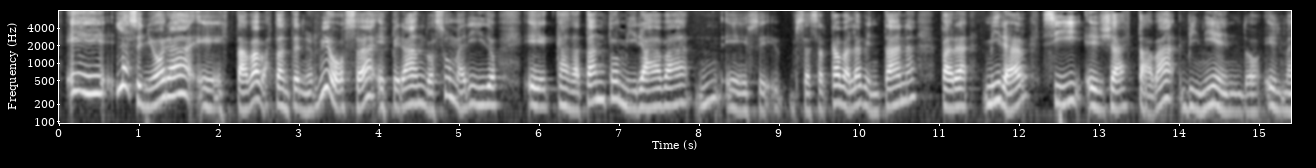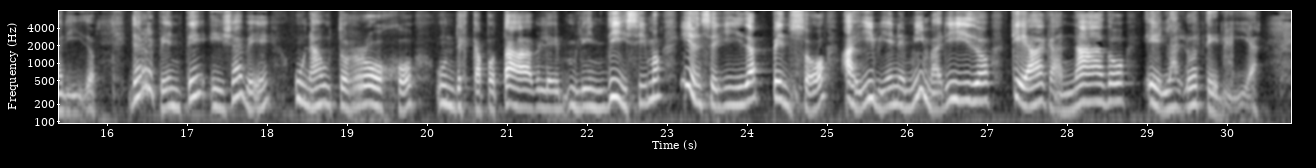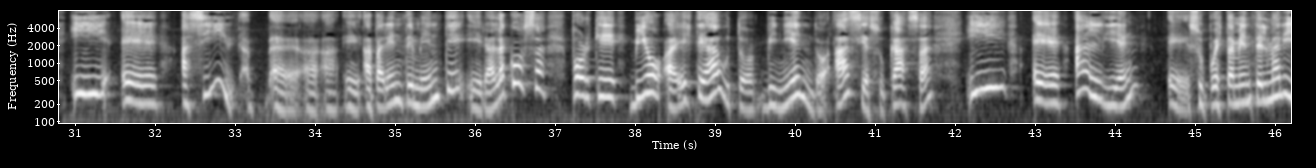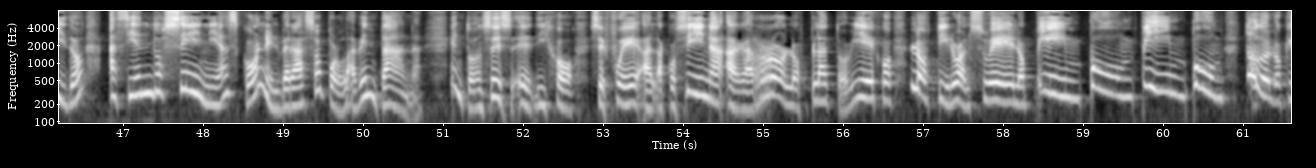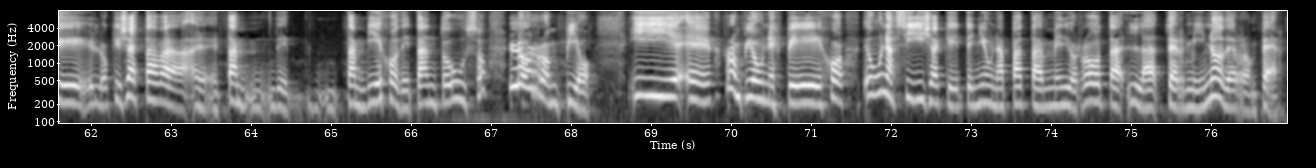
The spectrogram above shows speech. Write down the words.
Eh, la señora eh, estaba bastante nerviosa, esperando a su marido. Eh, cada tanto miraba, mm, se, se, acercaba a la ventana para mirar si ya estaba viniendo el marido. De repente ella ve un auto rojo, un descapotable lindísimo, y enseguida pensó, ahí viene mi marido que ha ganado eh, la lotería. Y eh, así eh, aparentemente era la cosa, porque vio a este auto viniendo hacia su casa y alguien eh, supuestamente el marido, haciendo señas con el brazo por la ventana. Entonces eh, dijo, se fue a la cocina, agarró los platos viejos, los tiró al suelo, pim, pum, pim, pum, todo lo que, lo que ya estaba eh, tan, tan viejo de tanto uso, lo rompió y eh, rompió un espejo, una silla que tenía una pata medio rota, la terminó de romper.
